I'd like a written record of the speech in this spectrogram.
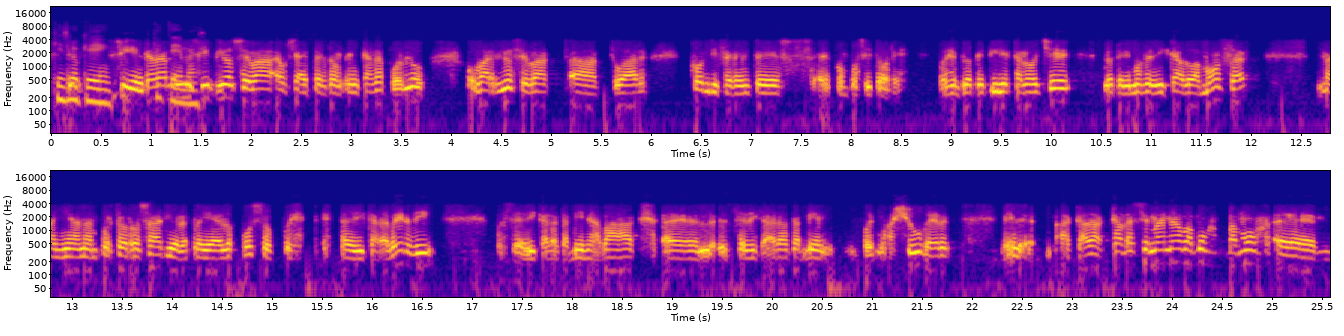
¿Qué es lo que Sí, en cada municipio se va, o sea, perdón, en cada pueblo o barrio se va a actuar con diferentes eh, compositores. Por ejemplo, Petit esta noche lo tenemos dedicado a Mozart, mañana en Puerto Rosario, en la playa de los Pozos, pues está dedicada a Verdi, pues se dedicará también a Bach, se dedicará también, bueno, a Schubert. Eh, a cada cada semana vamos vamos eh,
